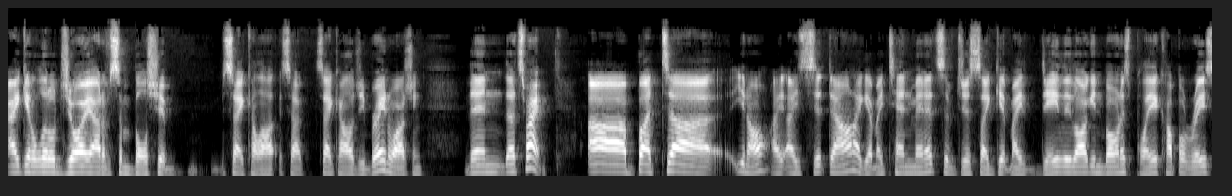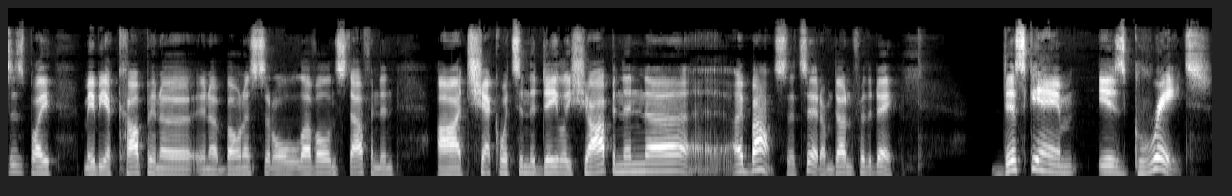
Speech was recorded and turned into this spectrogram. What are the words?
I- get a little joy out of some bullshit psycholo- psychology brainwashing then that's fine uh, but uh, you know, I, I sit down, I get my ten minutes of just like get my daily login bonus, play a couple races, play maybe a cup in a in a bonus little level and stuff, and then uh, check what's in the daily shop, and then uh, I bounce. That's it. I'm done for the day. This game is great.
